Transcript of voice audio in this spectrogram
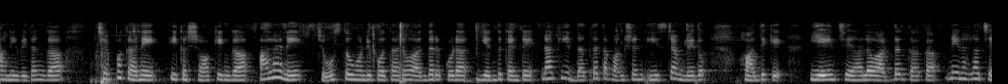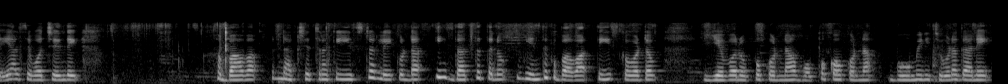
అనే విధంగా చెప్పగానే ఇక షాకింగ్గా అలానే చూస్తూ ఉండిపోతారు అందరూ కూడా. ఎందుకంటే నాకు ఈ దత్తత ఫంక్షన్ ఇష్టం లేదు. అందుకే ఏం చేయాలో అర్థం కాక నేను అలా చేయాల్సి వచ్చింది. బావా నక్షత్రకి ఇష్టం లేకుండా ఈ దత్తతను ఎందుకు బావా తీసుకోవటం? ఎవరు ఒప్పుకున్నా ఒప్పుకోకున్నా భూమిని చూడగానే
